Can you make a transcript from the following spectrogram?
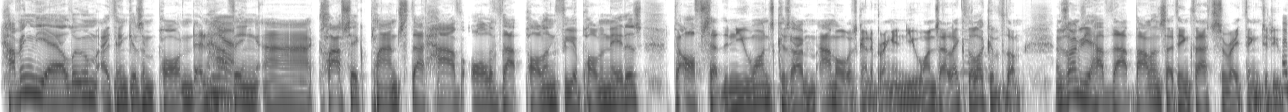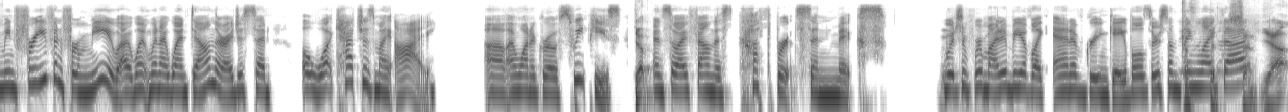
having the heirloom, I think, is important, and Yeah. having uh, classic plants that have all of that pollen for your pollinators to offset the new ones. Because I'm I'm always going to bring in new ones. I like the look of them. And as long as you have that balance, I think that's the right thing to do. I mean, for even for me, I went when I went down there, I just said, "Oh, what catches my eye? Um, I want to grow sweet peas." Yep. And so I found this Cuthbertson mix, which reminded me of like Anne of Green Gables or something like that. Yeah.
